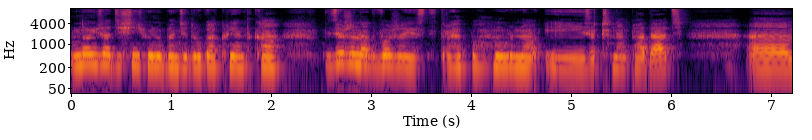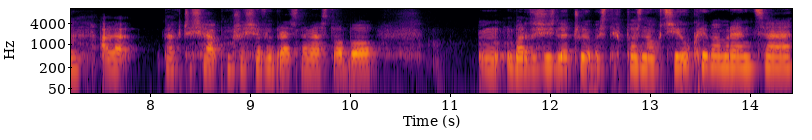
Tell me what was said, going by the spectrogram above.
no i za 10 minut będzie druga klientka. Widzę, że na dworze jest trochę pochmurno i zaczyna padać. Em, ale tak czy siak muszę się wybrać na miasto, bo Mm, bardzo się źle czuję bez tych paznokci, ukrywam ręce,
